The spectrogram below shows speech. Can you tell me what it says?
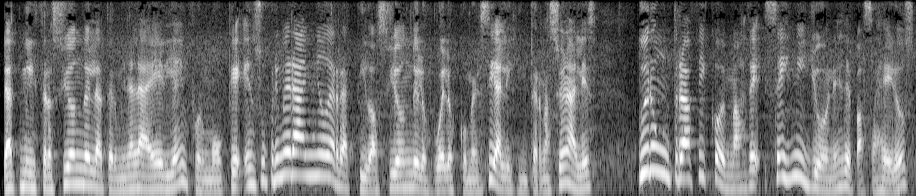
La administración de la terminal aérea informó que en su primer año de reactivación de los vuelos comerciales internacionales tuvieron un tráfico de más de 6 millones de pasajeros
